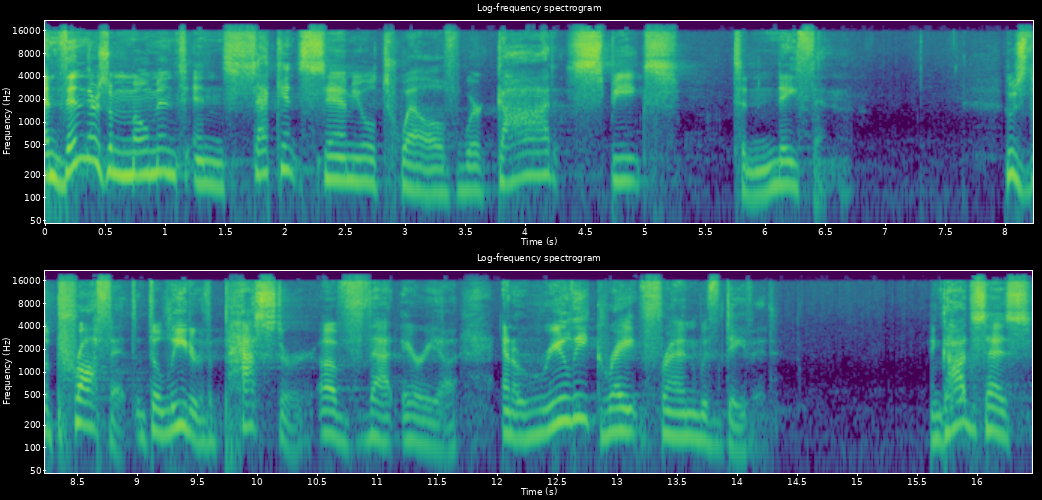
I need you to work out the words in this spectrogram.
And then there's a moment in 2 Samuel 12 where God speaks to Nathan, who's the prophet, the leader, the pastor of that area, and a really great friend with David. And God says,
